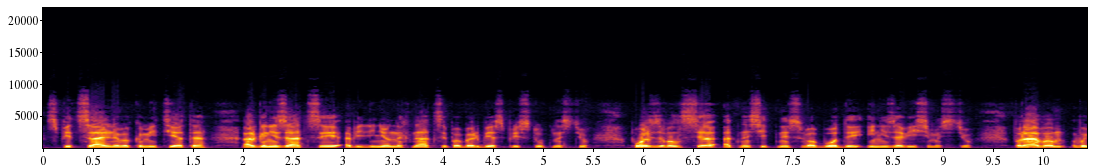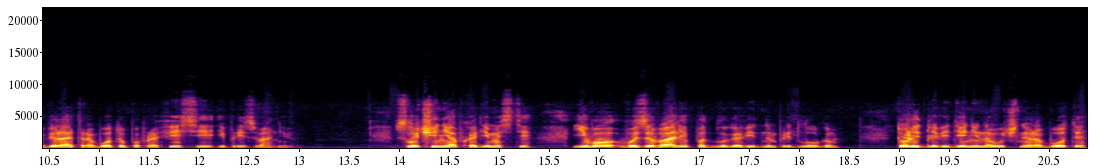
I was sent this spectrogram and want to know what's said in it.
специального комитета Организации Объединенных Наций по борьбе с преступностью пользовался относительной свободой и независимостью, правом выбирать работу по профессии и призванию. В случае необходимости его вызывали под благовидным предлогом, то ли для ведения научной работы,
